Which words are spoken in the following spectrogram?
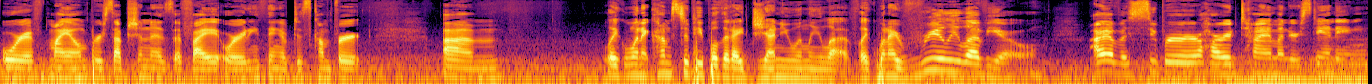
or if my own perception is a fight or anything of discomfort. Um, like when it comes to people that I genuinely love, like when I really love you, I have a super hard time understanding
